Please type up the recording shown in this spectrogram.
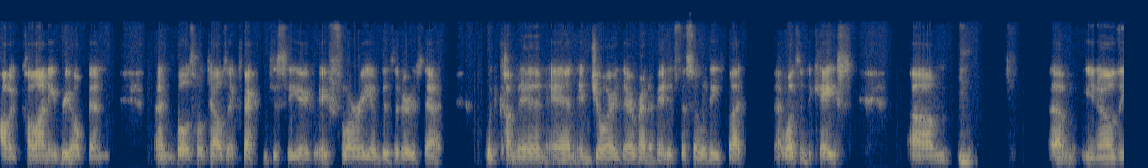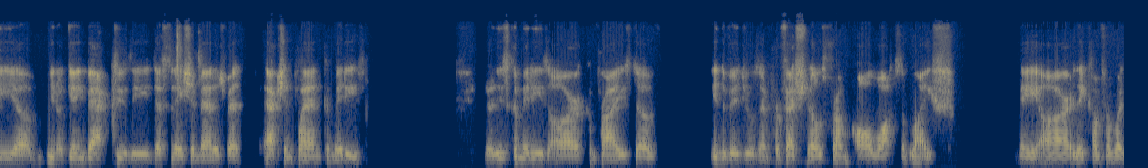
Halekulani reopened, and both hotels expecting to see a, a flurry of visitors that would come in and enjoy their renovated facilities, but that wasn't the case. Um, um, you know, the uh, you know, getting back to the destination management action plan committees. You know, these committees are comprised of individuals and professionals from all walks of life. They are they come from a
